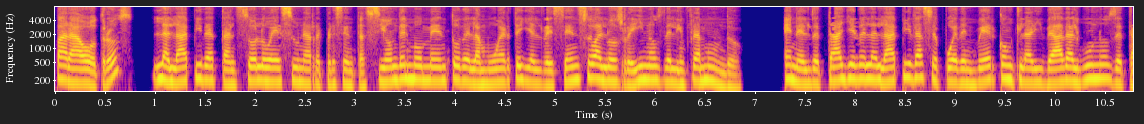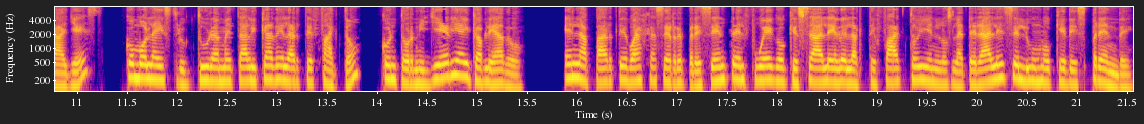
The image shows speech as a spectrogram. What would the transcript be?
Para otros, la lápida tan solo es una representación del momento de la muerte y el descenso a los reinos del inframundo. En el detalle de la lápida se pueden ver con claridad algunos detalles, como la estructura metálica del artefacto, con tornillería y cableado. En la parte baja se representa el fuego que sale del artefacto y en los laterales el humo que desprende.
